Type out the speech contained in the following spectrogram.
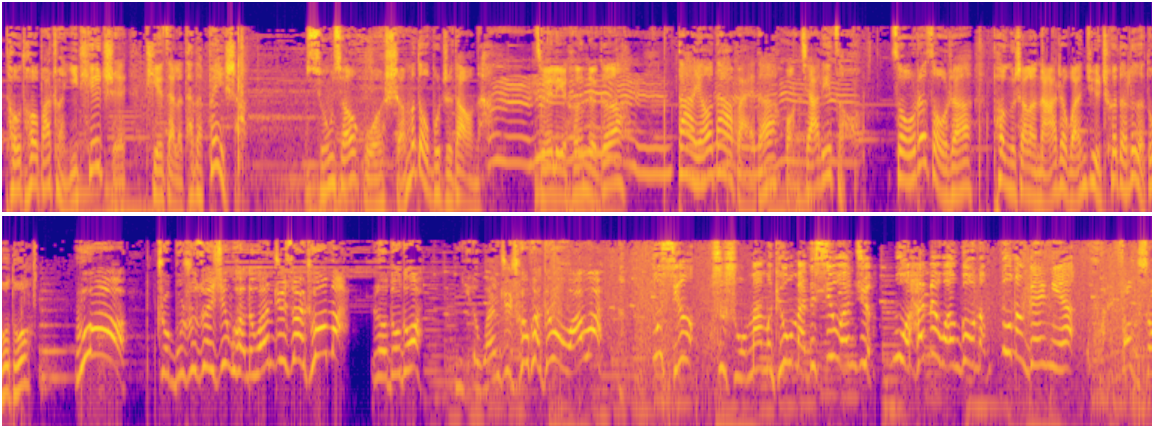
偷偷把转移贴纸贴在了他的背上。熊小虎什么都不知道呢，嘴里哼着歌。大摇大摆的往家里走，走着走着碰上了拿着玩具车的乐多多。哇，这不是最新款的玩具赛车吗？乐多多，你的玩具车快给我玩玩！不行，这是我妈妈给我买的新玩具，我还没玩够呢，不能给你。快放手，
